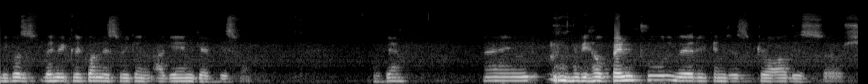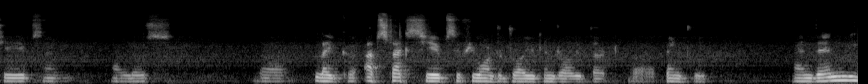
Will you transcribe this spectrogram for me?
Because when we click on this we can again get this one okay. And we have pen tool where you can just draw these uh, shapes and all those uh, like uh, abstract shapes. If you want to draw you can draw with that uh, pen tool. And then we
